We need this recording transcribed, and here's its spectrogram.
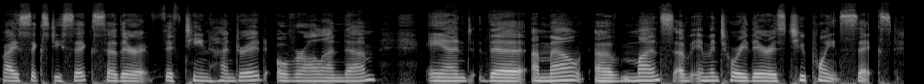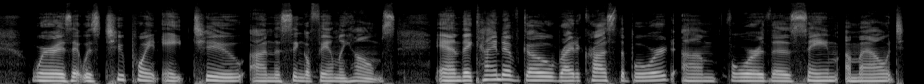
by 66 so they're at 1500 overall on them. And the amount of months of inventory there is 2.6 whereas it was 2.82 on the single family homes. And they kind of go right across the board um, for the same amount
